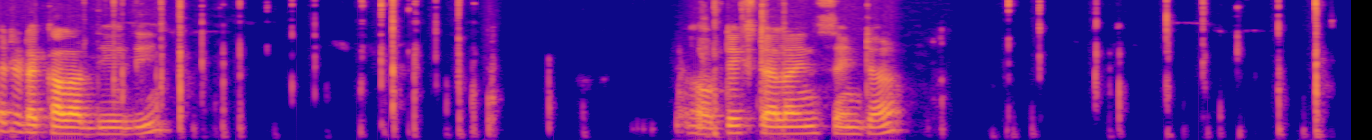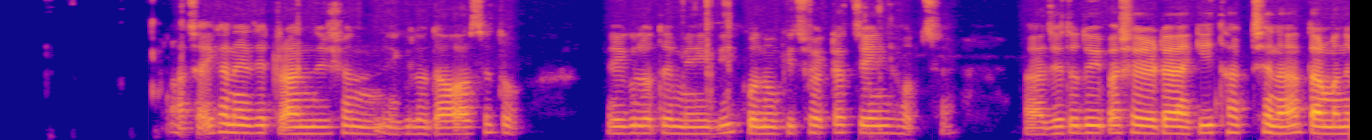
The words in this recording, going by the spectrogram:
এটা একটা কালার দিয়ে দিই। টেক্সট অ্যালাইন সেন্টার আচ্ছা এখানে যে ট্রানজিশন এগুলো দেওয়া আছে তো এইগুলোতে মেবি কোনো কিছু একটা চেঞ্জ হচ্ছে। যেহেতু দুই পাশে এটা একই থাকছে না, তার মানে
